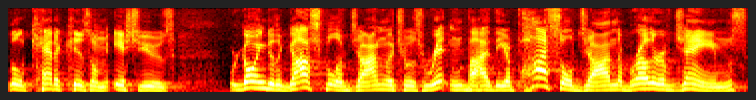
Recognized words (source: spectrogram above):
little catechism issues We're going to the Gospel of John, which was written by the Apostle John, the brother of James,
